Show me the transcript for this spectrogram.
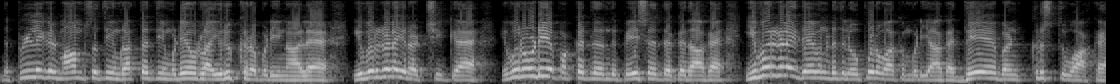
இந்த பிள்ளைகள் மாம்சத்தையும் ரத்தத்தையும் உடையவர்களாக இருக்கிறபடினால இவர்களை ரட்சிக்க இவருடைய பக்கத்திலிருந்து பேசத்தக்கதாக இவர்களை தேவனிடத்தில் ஒப்புரவாக்கும்படியாக தேவன் கிறிஸ்துவாக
